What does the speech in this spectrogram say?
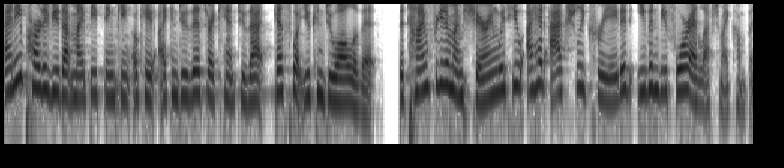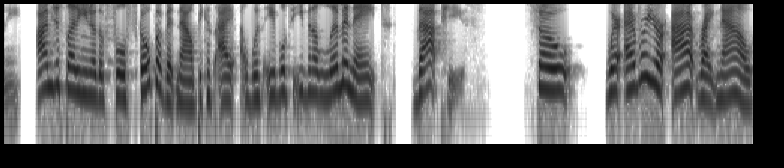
Any part of you that might be thinking, okay, I can do this or I can't do that, guess what? You can do all of it. The time freedom I'm sharing with you, I had actually created even before I left my company. I'm just letting you know the full scope of it now because I was able to even eliminate that piece. So, wherever you're at right now,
